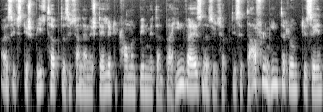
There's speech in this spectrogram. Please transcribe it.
als ich es gespielt habe, dass ich an eine Stelle gekommen bin mit ein paar Hinweisen. Also ich habe diese Tafel im Hintergrund gesehen,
